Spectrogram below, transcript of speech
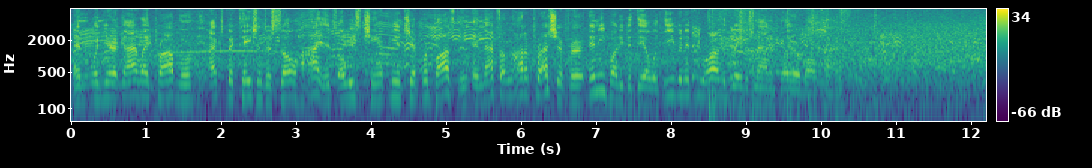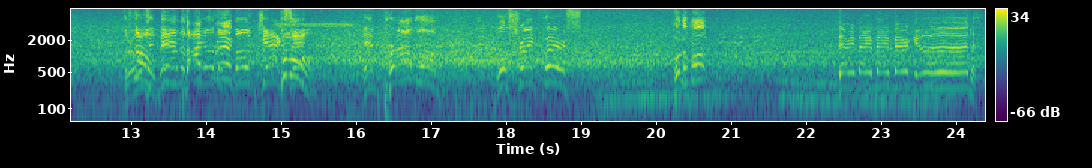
And when you're a guy like Problem, expectations are so high, it's always championship or bust. And, and, that's a lot of pressure for anybody to deal with, even if you are the greatest Madden player of all time. Throws Go, it down the Dot field to Bo Jackson. And Problem will strike first. Put him up. Very, very, very, very good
